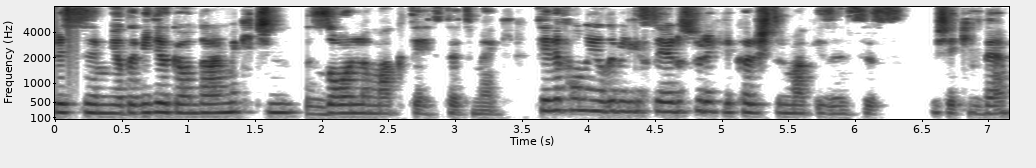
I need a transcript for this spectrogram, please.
Resim ya da video göndermek için zorlamak, tehdit etmek, telefonu ya da bilgisayarı sürekli karıştırmak izinsiz bir şekilde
